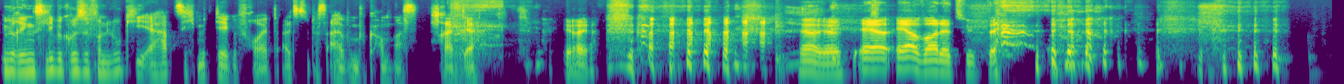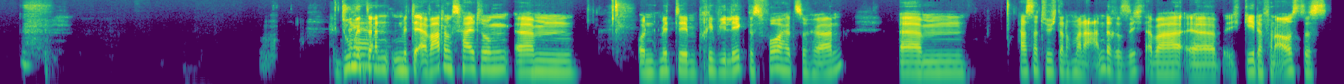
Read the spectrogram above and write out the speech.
Übrigens, liebe Grüße von Luki, er hat sich mit dir gefreut, als du das Album bekommen hast, schreibt er. ja, ja. ja, ja. Er, er war der Typ, der. Du mit, dann, mit der Erwartungshaltung ähm, und mit dem Privileg, das vorher zu hören, ähm, hast natürlich dann nochmal eine andere Sicht, aber äh, ich gehe davon aus, dass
